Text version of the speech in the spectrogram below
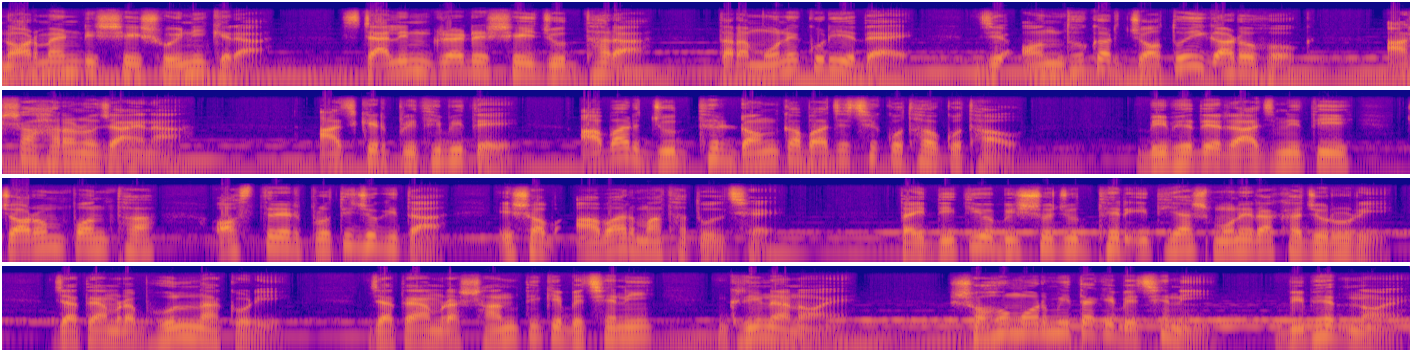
নরম্যান্ডির সেই সৈনিকেরা, স্ট্যালিনগ্রেডের সেই যোদ্ধারা, তারা মনে করিয়ে দেয় যে অন্ধকার যতই গাঢ় হোক আশা হারানো যায় না। আজকের পৃথিবীতে আবার যুদ্ধের ডঙ্কা বাজেছে কোথাও কোথাও। বিভেদের রাজনীতি, চরমপন্থা, অস্ত্রের প্রতিযোগিতা এসব আবার মাথা তুলছে। তাই দ্বিতীয় বিশ্বযুদ্ধের ইতিহাস মনে রাখা জরুরি, যাতে আমরা ভুল না করি, যাতে আমরা শান্তিকে বেছে নিই, ঘৃণা নয়। সহমর্মিতাকে বেছে নিই, বিভেদ নয়।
